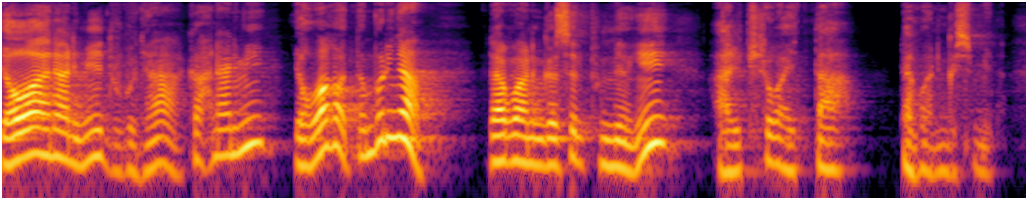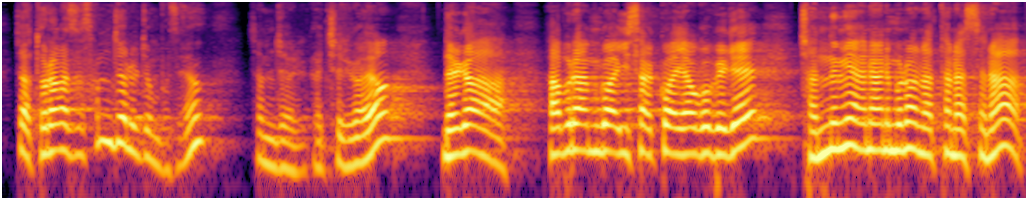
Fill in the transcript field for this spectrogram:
여호와 하나님이 누구냐? 그 하나님이 여호와가 어떤 분이냐라고 하는 것을 분명히 알 필요가 있다라고 하는 것입니다. 자, 돌아가서 3절을 좀 보세요. 3절 같이 읽어요. 내가 아브라함과 이삭과 야곱에게 전능의 하나님으로 나타났으나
